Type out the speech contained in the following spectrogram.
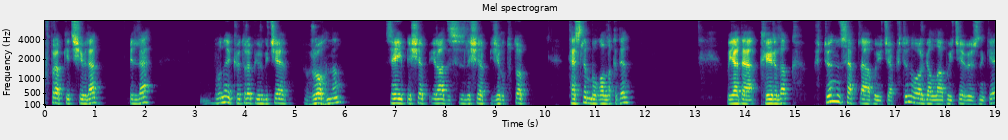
ufrab ketishi bilan billa buni ko'tarib yurguncha ruhning zaiflashib irodasizlashib yig'i tutib taslim bo'lganligidan bu yerda qiyrilik butun saplar bo'yicha butun organlar bo'yicha o'ziniki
